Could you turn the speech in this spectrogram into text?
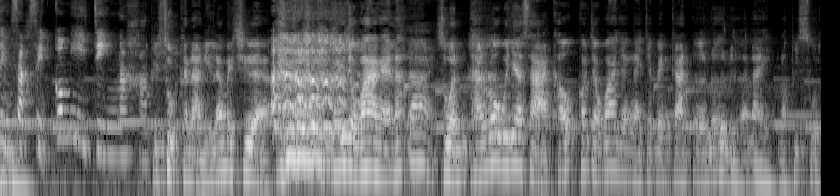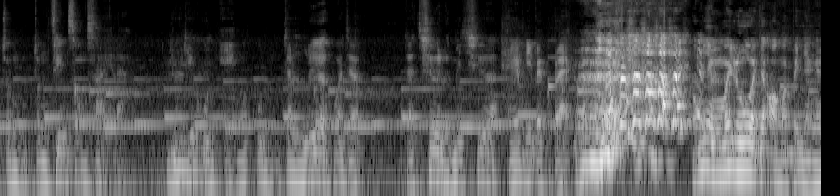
สิ่งศักดิ์สิทธิ์ก็มีจริงนะคะ พิสูจน์ขนาดนี้แล้วไม่เชื่อ ไม่รู้จะว่าไงละได้ ส่วนทางโลกวิทยาศาสตร์เขาเขาจะว่ายังไงจะเป็นการเออร์เลอร์หรืออะไร เราพิสูจน์จนจนสิ้นสงสัยแล้วอยู่ที่คุณเองว่าคุณจะเลือกว่าจะ จะเชื่อหรือไม่เชื่อเทปนี้แปลกๆ ผมยังไม่รู้ว่าจะออกมาเป็นยังไง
